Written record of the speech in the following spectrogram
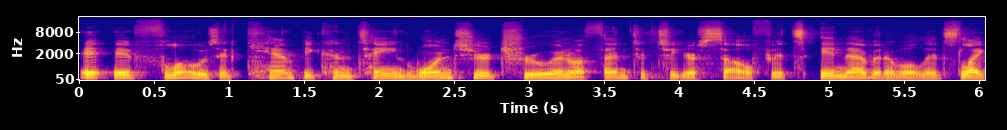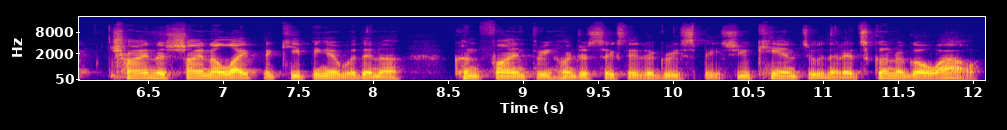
It, it flows. It can't be contained. Once you're true and authentic to yourself, it's inevitable. It's like trying to shine a light but keeping it within a confined 360 degree space. You can't do that. It's going to go out.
